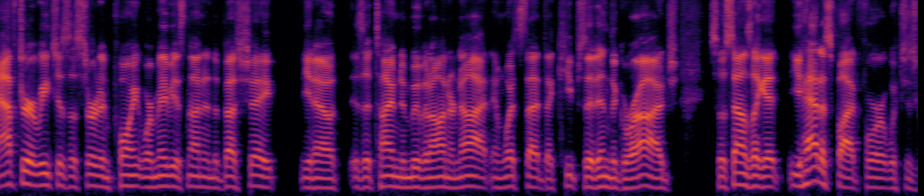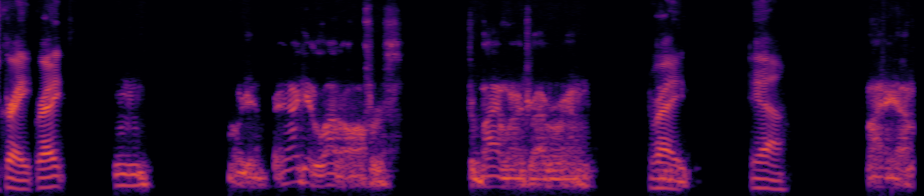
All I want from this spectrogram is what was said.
after it reaches a certain point where maybe it's not in the best shape, you know, is it time to move it on or not? And what's that that keeps it in the garage? So it sounds like it. You had a spot for it, which is great, right? Mm-hmm. Oh yeah, and I get a lot of offers to buy when I drive around. Right. Yeah. My uh,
